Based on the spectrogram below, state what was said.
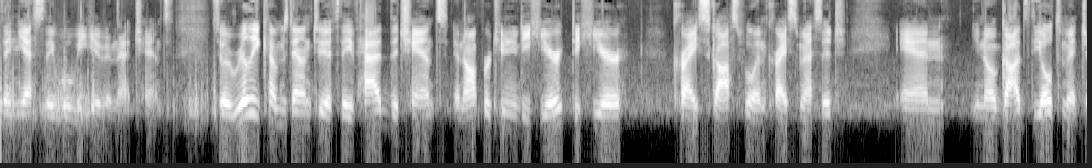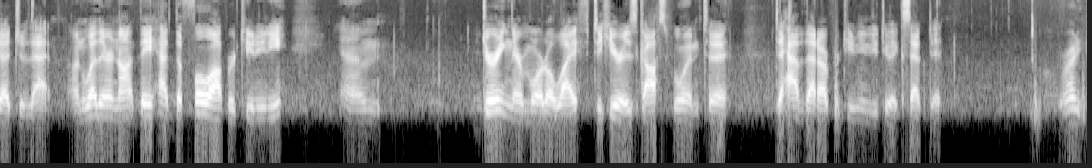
then yes, they will be given that chance. So it really comes down to if they've had the chance and opportunity here to hear Christ's gospel and Christ's message. And, you know, God's the ultimate judge of that, on whether or not they had the full opportunity um, during their mortal life to hear his gospel and to, to have that opportunity to accept it. Alrighty.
